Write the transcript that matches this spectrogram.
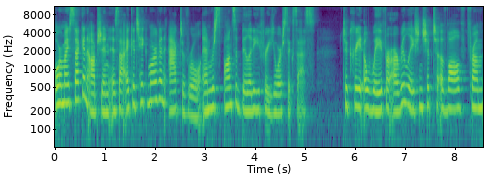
Or my second option is that I could take more of an active role and responsibility for your success to create a way for our relationship to evolve from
